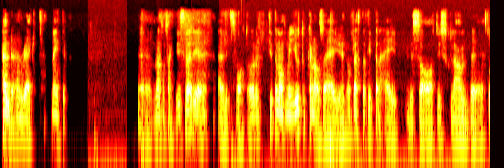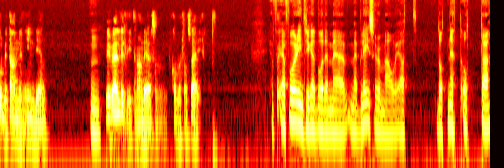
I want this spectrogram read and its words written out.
hellre än React Native. Eh, Men som sagt, i Sverige är det lite svårt. Och tittar man på min YouTube-kanal så är ju de flesta tittarna är USA, Tyskland, eh, Storbritannien, Indien. Mm. Det är väldigt liten andel som kommer från Sverige. Jag får, jag får intrycket både med, med Blazor och Maui att .NET 8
